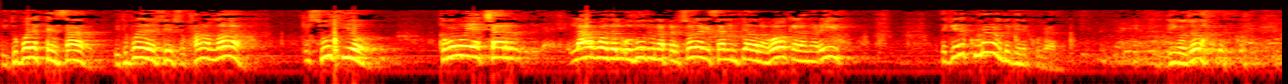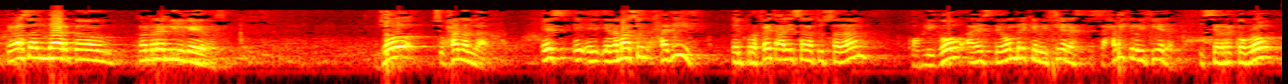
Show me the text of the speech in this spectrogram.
Y tú puedes pensar, y tú puedes decir, subhanallah, qué sucio, ¿cómo voy a echar el agua del udú de una persona que se ha limpiado la boca, la nariz? ¿Te quieres curar o no te quieres curar? Digo yo, te vas a andar con, con remilgueros. Yo, subhanallah, es, eh, eh, y además un hadith, el profeta salam obligó a este hombre que lo hiciera, a este sahabi que lo hiciera, y se recobró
